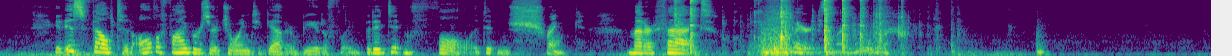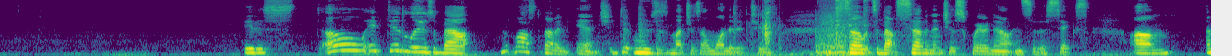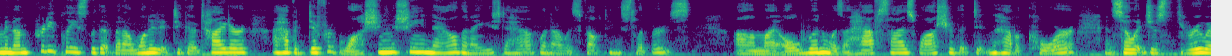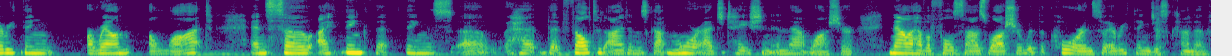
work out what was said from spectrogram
it is felted. All the fibers are joined together beautifully, but it didn't full. It didn't shrink. Matter of fact, where is my ruler? It is, oh, it did lose about it lost about an inch. It didn't lose as much as I wanted it to. So it's about seven inches square now instead of six. Um, I mean, I'm pretty pleased with it, but I wanted it to go tighter. I have a different washing machine now than I used to have when I was felting slippers. Um, my old one was a half-size washer that didn't have a core, and so it just threw everything around a lot. And so I think that things, uh, had, that felted items got more agitation in that washer. Now I have a full-size washer with the core, and so everything just kind of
